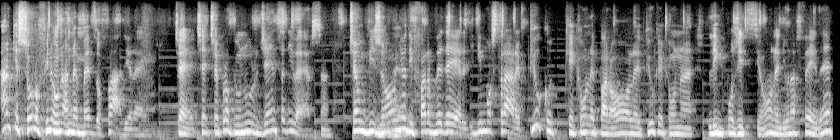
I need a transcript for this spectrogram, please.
anche solo fino a un anno e mezzo fa, direi. Cioè, c'è, c'è, proprio un'urgenza diversa, c'è un bisogno di far vedere, di dimostrare più co- che con le parole, più che con l'imposizione di una fede,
